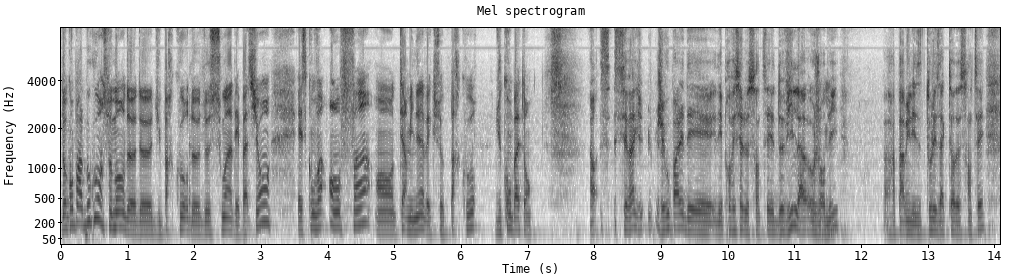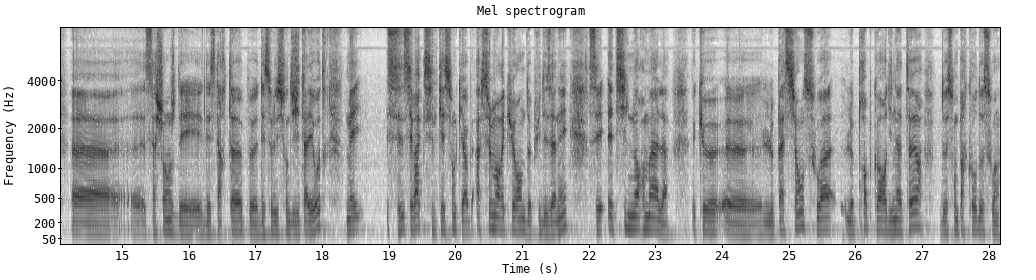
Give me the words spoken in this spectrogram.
Donc, on parle beaucoup en ce moment de, du parcours de, soins des patients. Est-ce qu'on va enfin en terminer avec ce parcours du combattant? Alors, c'est vrai. Que je vais vous parler des, professionnels de santé de ville là aujourd'hui. Parmi les, tous les acteurs de santé. Euh, ça change des, startups, des solutions digitales et autres. Mais c'est vrai que c'est une question qui est absolument récurrente depuis des années. C'est est-il normal que euh, le patient soit le propre coordinateur de son parcours de soins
